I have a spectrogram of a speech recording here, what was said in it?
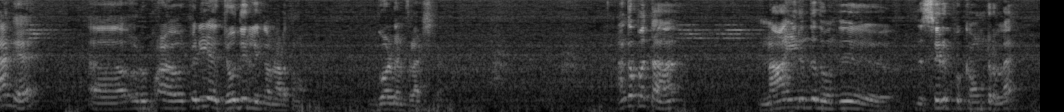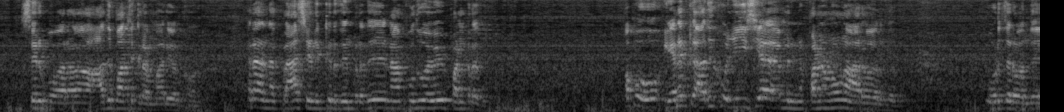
நாங்கள் ஒரு ஒரு பெரிய ஜோதிர்லிங்கம் நடத்தினோம் கோல்டன் ஃப்ளாஷில் அங்கே பார்த்தா நான் இருந்தது வந்து இந்த செருப்பு கவுண்டரில் செருப்பு வர அது பார்த்துக்கிற மாதிரி ஒரு ஏன்னா அந்த கிளாஸ் எடுக்கிறதுன்றது நான் பொதுவாகவே பண்ணுறது அப்போது எனக்கு அது கொஞ்சம் ஈஸியாக ஐ மீன் பண்ணணும்னு ஆர்வம் இருந்தது. ஒருத்தர் வந்து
